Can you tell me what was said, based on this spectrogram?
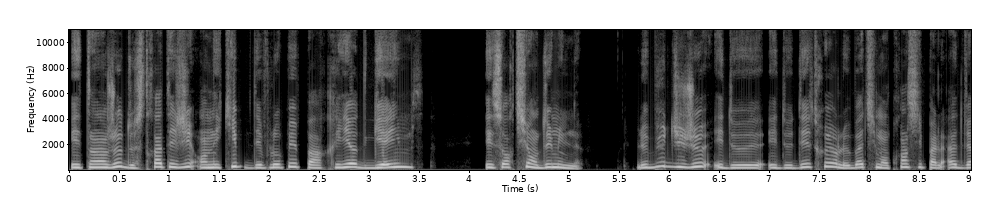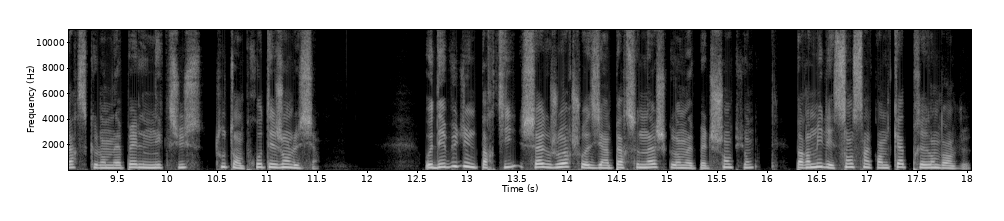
est un jeu de stratégie en équipe développé par Riot Games et sorti en 2009. Le but du jeu est de détruire le bâtiment principal adverse que l'on appelle Nexus tout en protégeant le sien. Au début d'une partie, chaque joueur choisit un personnage que l'on appelle champion parmi les 154 présents dans le jeu.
